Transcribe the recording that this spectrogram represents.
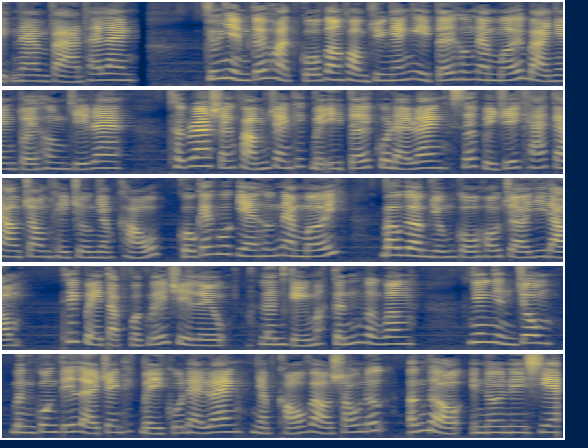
Việt Nam và Thái Lan. Chủ nhiệm kế hoạch của Văn phòng chuyên án y tế hướng Nam mới bà Nhan Tuệ Hân chỉ ra, thực ra sản phẩm trang thiết bị y tế của Đài Loan xếp vị trí khá cao trong thị trường nhập khẩu của các quốc gia hướng Nam mới, bao gồm dụng cụ hỗ trợ di động, thiết bị tập vật lý trị liệu, linh kiện mắt kính vân vân. Nhưng nhìn chung, bình quân tỷ lệ trang thiết bị của Đài Loan nhập khẩu vào 6 nước Ấn Độ, Indonesia,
